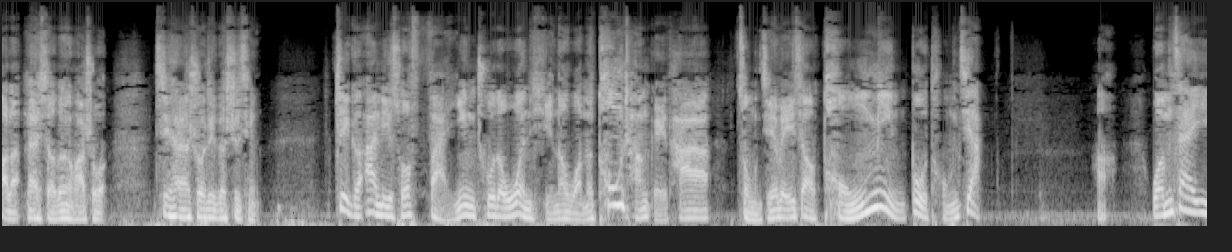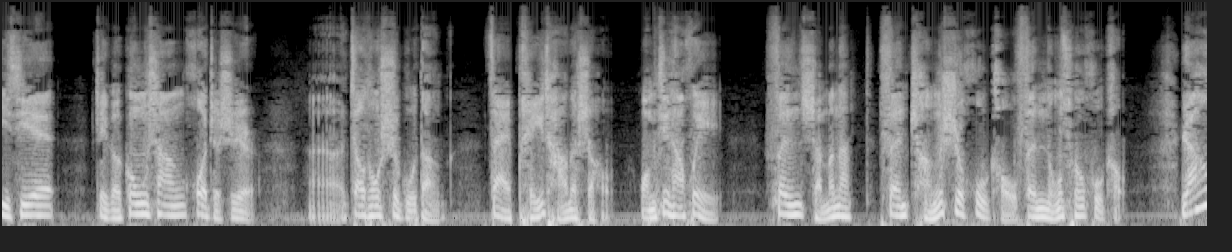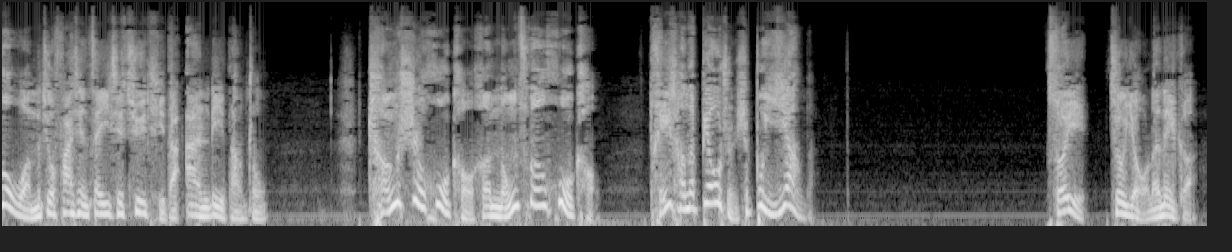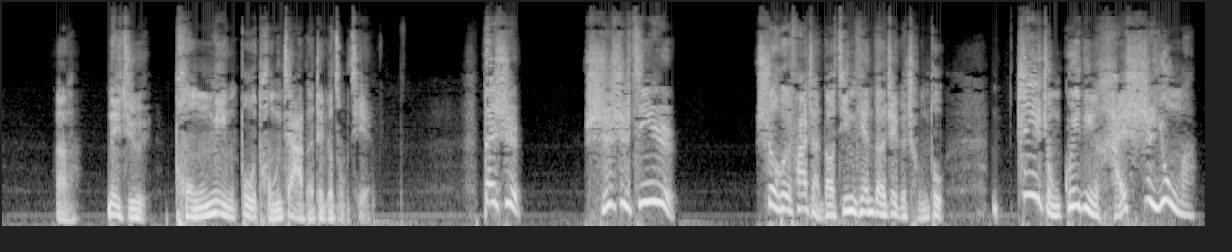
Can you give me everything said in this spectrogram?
好了，来小东有话说，接下来说这个事情，这个案例所反映出的问题呢，我们通常给它总结为叫同命不同价。啊，我们在一些这个工伤或者是呃交通事故等在赔偿的时候，我们经常会分什么呢？分城市户口，分农村户口，然后我们就发现，在一些具体的案例当中。城市户口和农村户口赔偿的标准是不一样的，所以就有了那个，呃，那句“同命不同价”的这个总结。但是，时至今日，社会发展到今天的这个程度，这种规定还适用吗？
